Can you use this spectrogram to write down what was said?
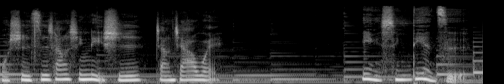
我是咨商心理师张家伟，映心电子。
